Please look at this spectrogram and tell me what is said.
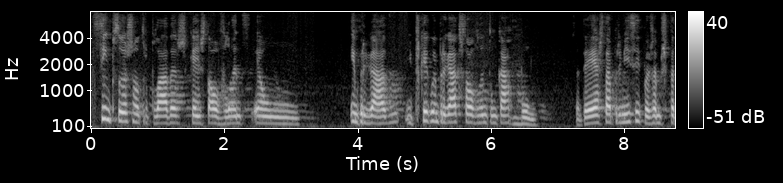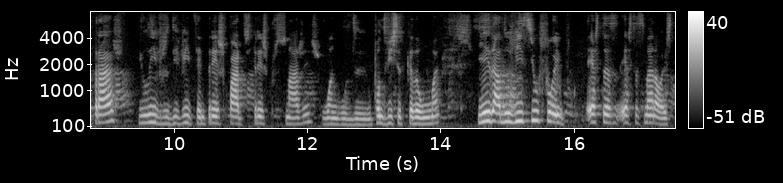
cinco pessoas são atropeladas, quem está ao volante é um empregado. E porquê que o empregado está ao volante de um carro bom? Portanto, é esta a premissa e depois vamos para trás e o livro divide-se em três partes, três personagens, o ângulo de, o ponto de vista de cada uma. E a idade do vício foi esta, esta semana, ou este,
